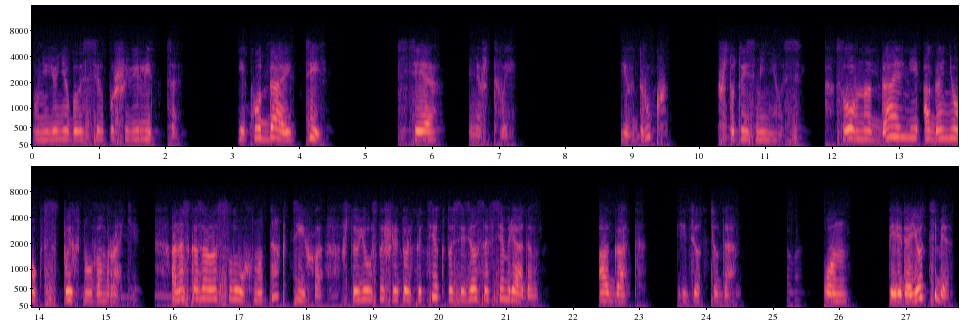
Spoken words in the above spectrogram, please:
У нее не было сил пошевелиться. И куда идти? Все мертвы. И вдруг что-то изменилось. Словно дальний огонек вспыхнул во мраке. Она сказала слух, но так тихо, что ее услышали только те, кто сидел совсем рядом. «Агат идет сюда. Он передает тебе?» —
